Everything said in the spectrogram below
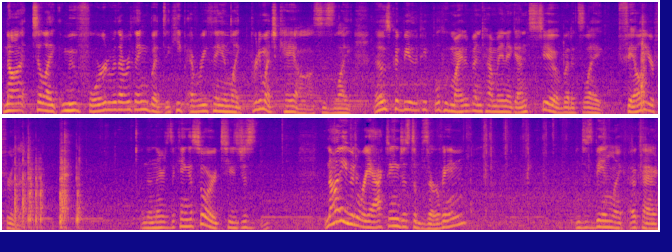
not to, like, move forward with everything, but to keep everything in, like, pretty much chaos, is, like, those could be the people who might have been coming against you, but it's, like, failure for them. And then there's the King of Swords, who's just not even reacting, just observing. And just being like, okay.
